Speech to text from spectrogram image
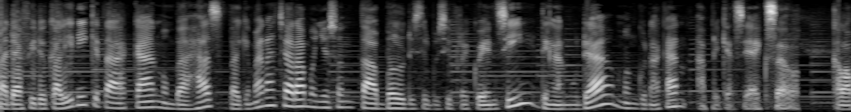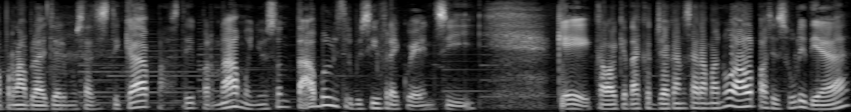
Pada video kali ini kita akan membahas bagaimana cara menyusun tabel distribusi frekuensi dengan mudah menggunakan aplikasi Excel. Kalau pernah belajar ilmu statistika, pasti pernah menyusun tabel distribusi frekuensi. Oke, kalau kita kerjakan secara manual pasti sulit ya.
